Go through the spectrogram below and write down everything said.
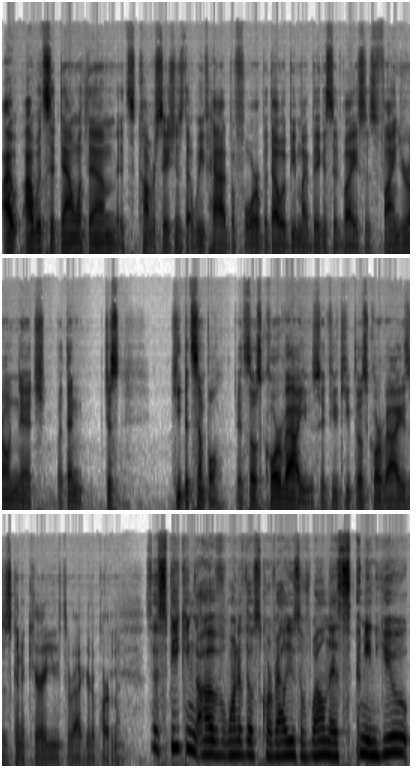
I, I would sit down with them. It's conversations that we've had before, but that would be my biggest advice is find your own niche, but then just keep it simple. It's those core values. If you keep those core values, it's going to carry you throughout your department. So speaking of one of those core values of wellness, I mean, you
